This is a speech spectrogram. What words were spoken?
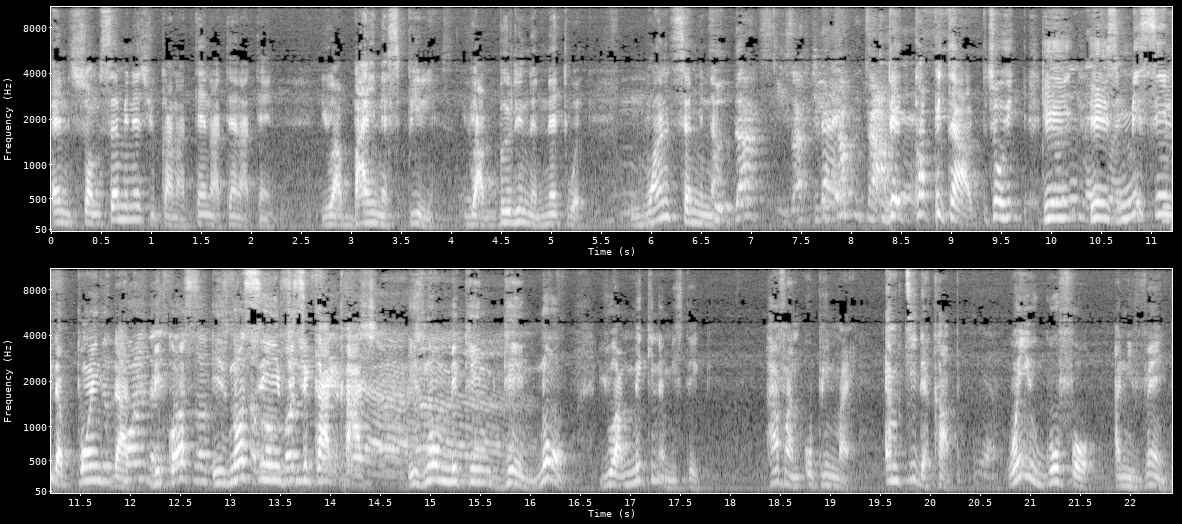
And some seminars you can attend, attend, attend. You are buying experience. You are building a network. One seminar, So that is actually That- capital. the Yes. capital. So he, he Building he's missing the point The that point that because not- he's not not seeing about money physical cash, Yeah. he's not making gain. No, you are making a mistake. Have an open mind. Empty the cup. Yeah. When you go for an event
